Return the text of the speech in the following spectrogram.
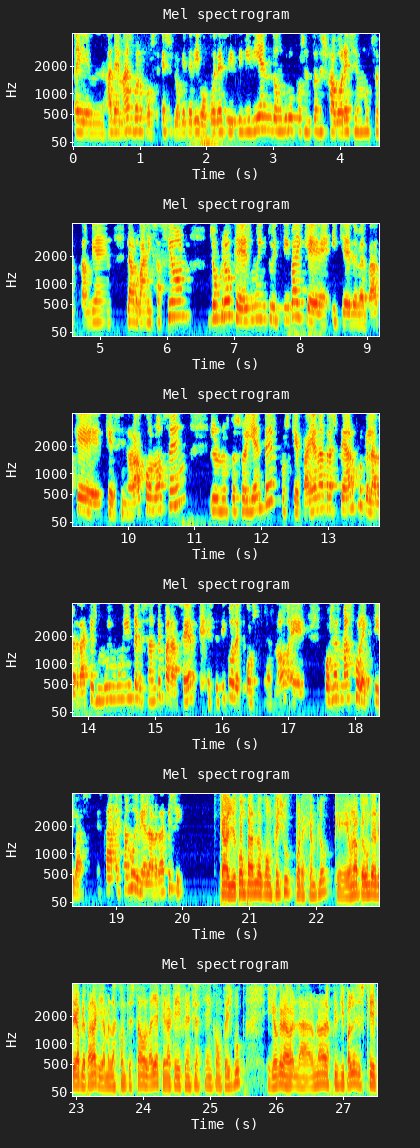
Em, además, bueno, pues es lo que te digo, puedes ir dividiendo en grupos, entonces favorece mucho también la organización. Yo creo que es muy intuitiva y que, y que de verdad que, que si no la conocen, los, nuestros oyentes, pues que vayan a trastear porque la verdad que es muy, muy interesante para hacer este tipo de cosas, ¿no? Eh, cosas más colectivas. Está, está muy bien, la verdad que sí. Claro, yo comprando con Facebook, por ejemplo, que una pregunta que tenía preparada, que ya me la has contestado, Laia, que era qué diferencias tienen con Facebook, y creo que la, una de las principales es que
